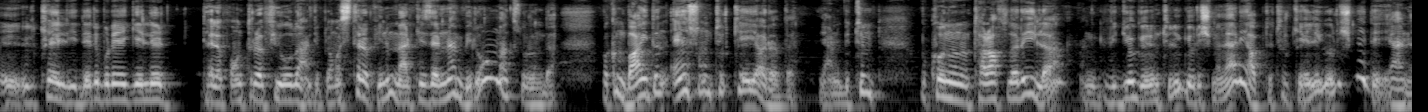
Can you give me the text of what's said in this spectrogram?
e, ülke lideri buraya gelir, telefon trafiği olur. Yani diplomasi trafiğinin merkezlerinden biri olmak zorunda. Bakın Biden en son Türkiye'yi aradı. Yani bütün bu konunun taraflarıyla hani video görüntülü görüşmeler yaptı. Türkiye ile görüşmedi. Yani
